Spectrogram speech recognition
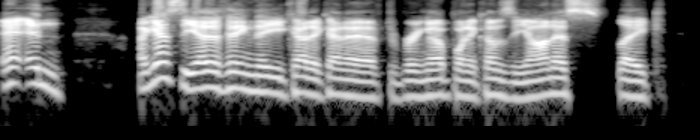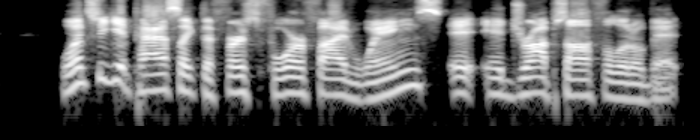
and, and I guess the other thing that you kind of kind of have to bring up when it comes to Giannis, like once you get past like the first four or five wings, it, it drops off a little bit.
